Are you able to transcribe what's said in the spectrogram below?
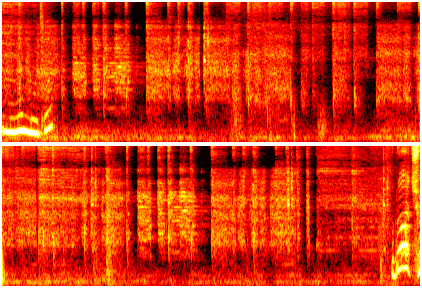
이건 뭐죠? 그렇지!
